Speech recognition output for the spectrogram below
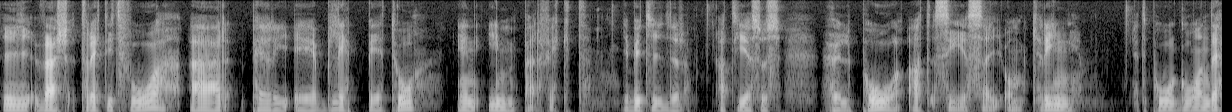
I vers 32 är perieblepeto en imperfekt. Det betyder att Jesus höll på att se sig omkring. Ett pågående.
